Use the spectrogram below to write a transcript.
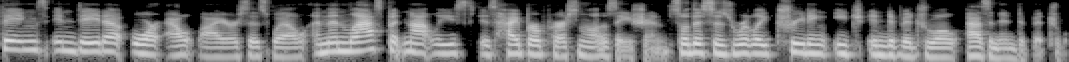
things in data or outliers as well. And then last but not least is hyper personalization. So this is really treating each individual as an individual.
